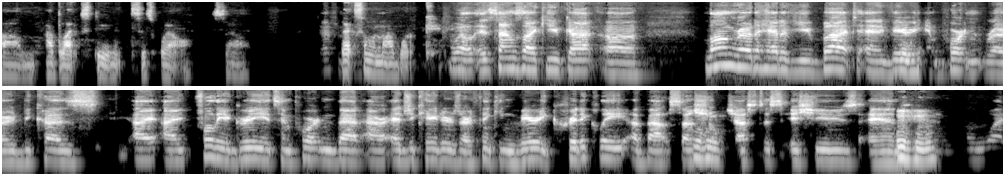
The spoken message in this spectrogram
um, our black students as well. So. Definitely. That's some of my work. Well, it sounds like you've got a long road ahead of you, but a very mm-hmm. important road because I, I, fully agree. It's important that our educators are thinking very critically about social mm-hmm. justice issues and mm-hmm. what,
